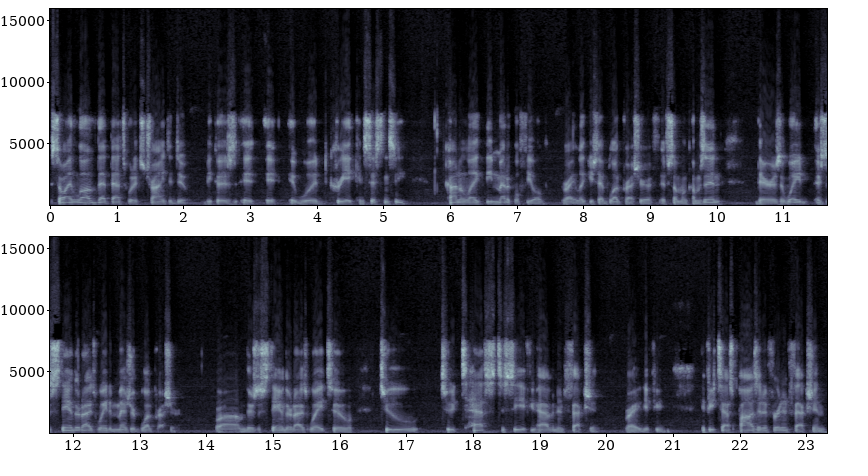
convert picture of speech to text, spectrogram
so I love that that's what it's trying to do because it, it, it would create consistency, kind of like the medical field, right? Like you said, blood pressure. If, if someone comes in, there's a way, there's a standardized way to measure blood pressure. Um, there's a standardized way to to to test to see if you have an infection right? If you if you test positive for an infection,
